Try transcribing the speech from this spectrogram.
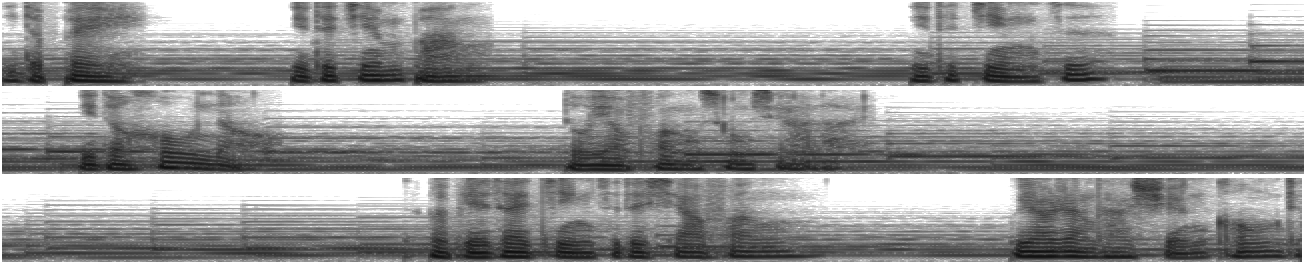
你的背、你的肩膀、你的颈子、你的后脑都要放松下来，特别在颈子的下方，不要让它悬空着，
